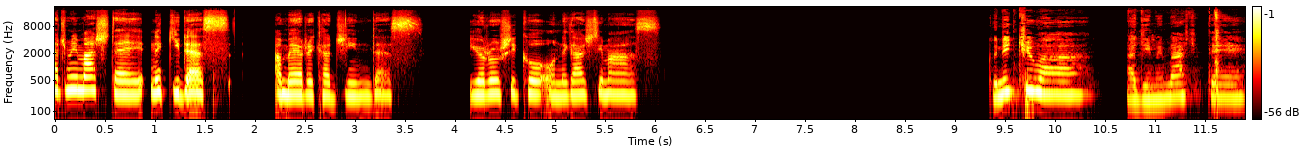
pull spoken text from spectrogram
はじめまして、ニキです。アメリカ人です。よろしくお願いします。こんにちは。はじめまして。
